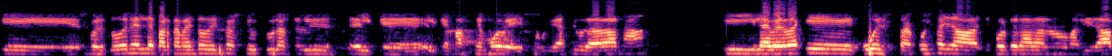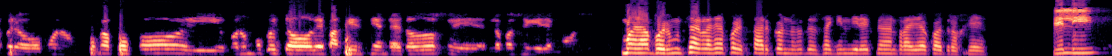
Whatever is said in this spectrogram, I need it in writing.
que, sobre todo en el Departamento de Infraestructuras, es el, que, el que más se mueve, seguridad ciudadana, y la verdad que cuesta, cuesta ya volver a la normalidad, pero bueno, poco a poco y con un poquito de paciencia entre todos eh, lo conseguiremos. Bueno, pues muchas gracias por estar con nosotros aquí en directo en Radio 4G. Eli,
